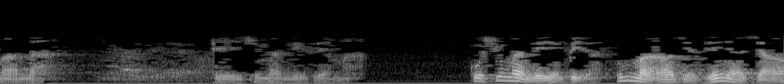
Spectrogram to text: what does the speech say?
မှာလားဒီရှုမှတ်နေစေမှာကိုရှုမှတ်နေရင်သိတာဥပမာအားဖြင့်ဈဉ္ညာရှောင်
